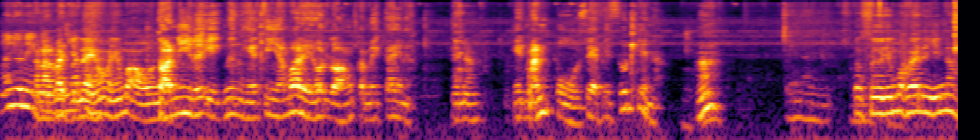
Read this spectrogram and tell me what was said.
มันอยู่ในขนาดว่ากินได้เขาก็ยังบ่เอาตอนนี้เหลืออีกหนึ่งเฮ็ดที่ยังบ่ได้ทดลองกับไม่ใกล้น่ะเฮ็ดหยังเฮ็ดมันปูแซ่บที่สุดนี่น่ะก็ซื้อยังบ่เคยได้ยินเนาะ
